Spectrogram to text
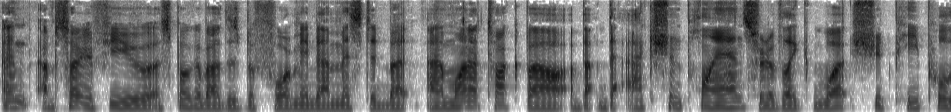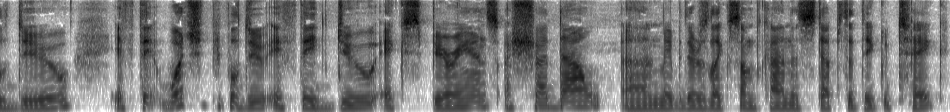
And I'm sorry if you spoke about this before, maybe I missed it, but I want to talk about about the action plan, sort of like what should people do if they what should people do if they do experience a shutdown, and maybe there's like some kind of steps that they could take.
